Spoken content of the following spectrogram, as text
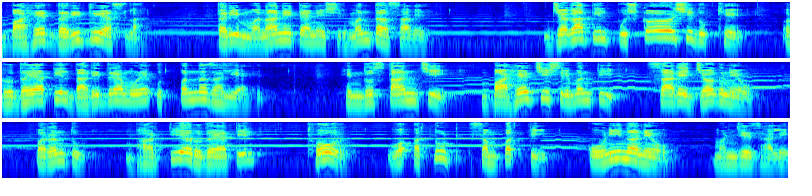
बाहेर दरिद्री असला तरी मनाने त्याने श्रीमंत असावे. जगातील पुष्कळशी दुःखे हृदयातील दारिद्र्यामुळे उत्पन्न झाली आहेत. हिंदुस्तानची बाहेरची श्रीमंती सारे जग नेव. परंतु भारतीय हृदयातील थोर व अतूट संपत्ती कोणी न नेव म्हणजे झाले.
